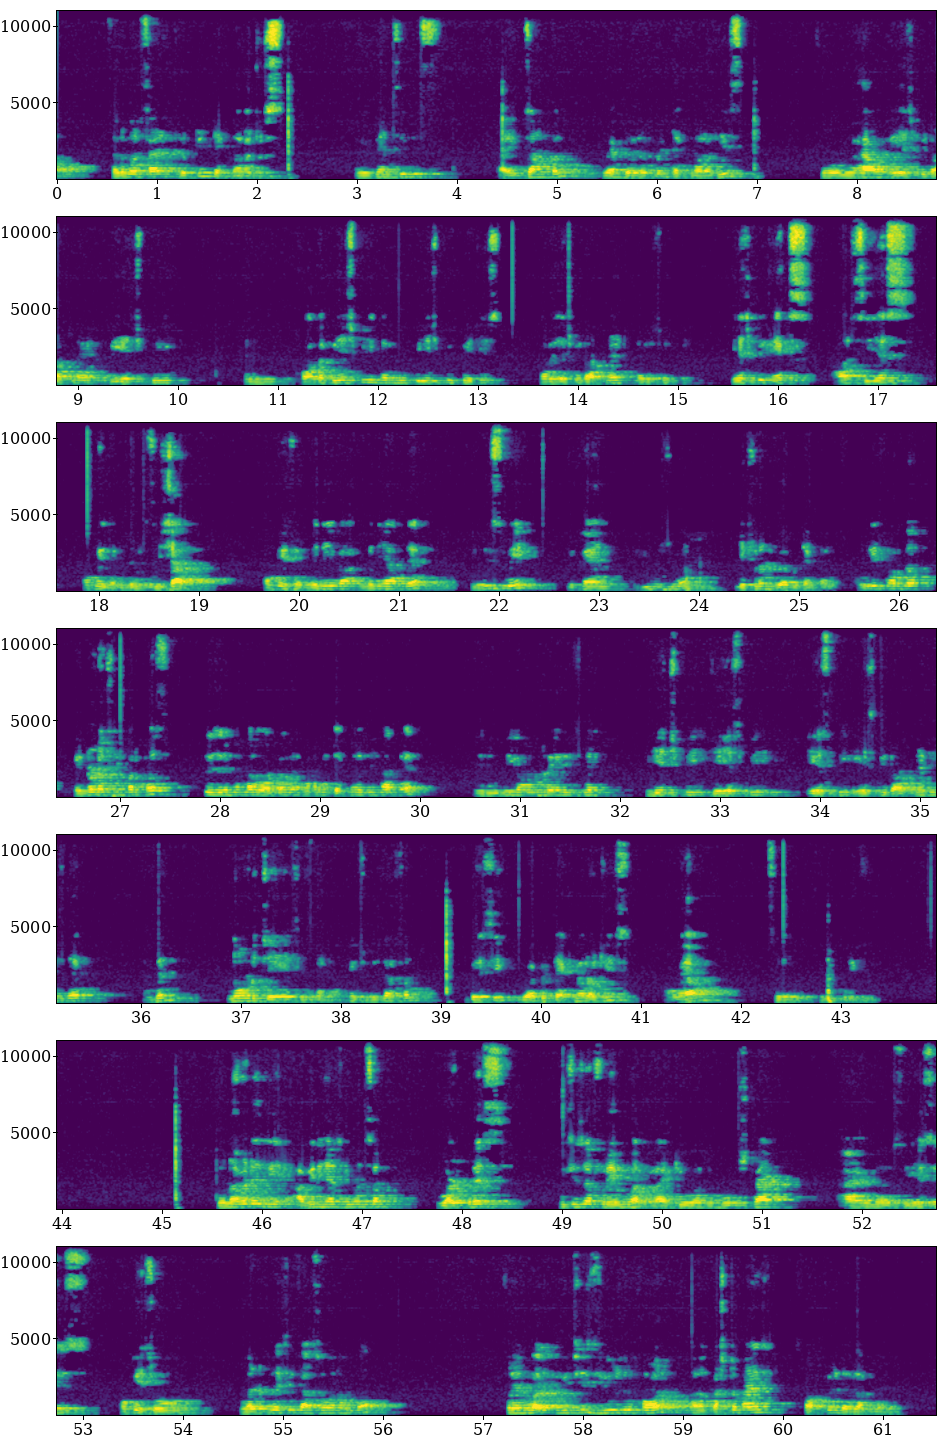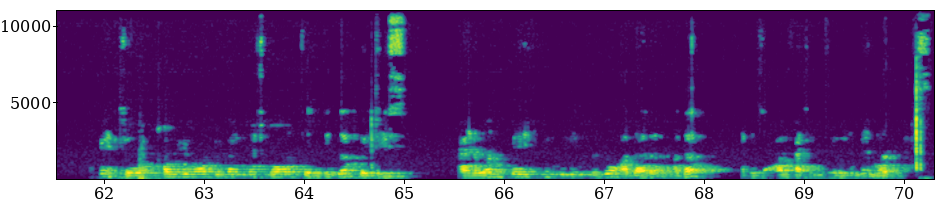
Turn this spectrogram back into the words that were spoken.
server-side scripting technologies. You can see this uh, example web development technologies. So you have ASP.NET, PHP. And for the PHP, there will be PHP pages. For ASP.NET, there will be ASPX or CS. Okay, then there is C Sharp. Okay, so many many are there. In this way, you can use your different web technology. Only for the introduction purpose, please remember whatever whatever technologies are there. The Ruby on Rails is there, PHP, JSP, ASP, ASP.NET is there, and then Node.js is there. Okay, so these are some basic web technologies we have seen brief. So nowadays, Avin has given some WordPress which is a framework like you have bootstrap and css okay so wordpress is also one of the framework which is used for uh, customized software development. Okay so how you want you can just go on changing the pages and one page will be able to other other that is all facilities in wordpress.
